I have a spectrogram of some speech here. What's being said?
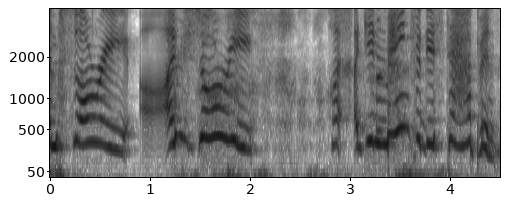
I'm sorry. I'm sorry. I, I didn't mean for this to happen.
